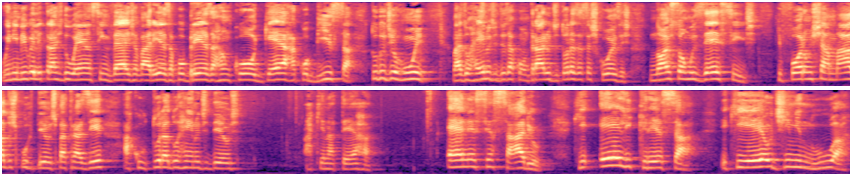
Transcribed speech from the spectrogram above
O inimigo ele traz doença, inveja, avareza, pobreza, rancor, guerra, cobiça, tudo de ruim. Mas o reino de Deus é contrário de todas essas coisas. Nós somos esses que foram chamados por Deus para trazer a cultura do reino de Deus aqui na terra. É necessário que ele cresça e que eu diminua.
